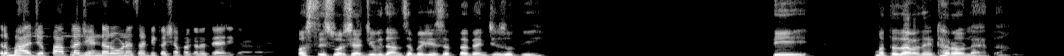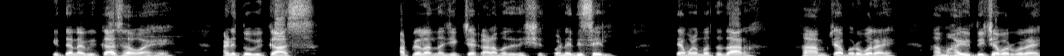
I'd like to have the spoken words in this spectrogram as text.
तर भाजप आपला झेंडा रोवण्यासाठी कशा प्रकारे तयारी करणार आहे? पस्तीस वर्षाची विधानसभेची सत्ता त्यांचीच होती. ती मतदारांनी ठरवलंय आता की त्यांना विकास हवा आहे आणि तो विकास आपल्याला नजीकच्या काळामध्ये निश्चितपणे दिसेल. त्यामुळे मतदार हा आमच्या बरोबर आहे हा महायुतीच्या बरोबर आहे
